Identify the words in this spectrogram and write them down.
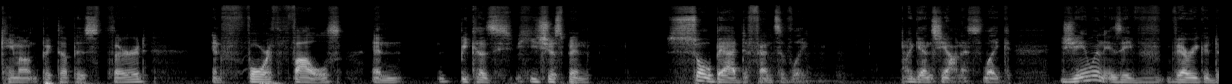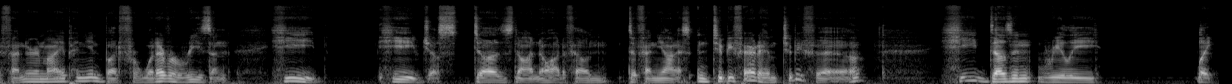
came out and picked up his third and fourth fouls, and because he's just been so bad defensively against Giannis, like Jaylen is a very good defender in my opinion, but for whatever reason, he he just does not know how to defend Giannis. And to be fair to him, to be fair, he doesn't really like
